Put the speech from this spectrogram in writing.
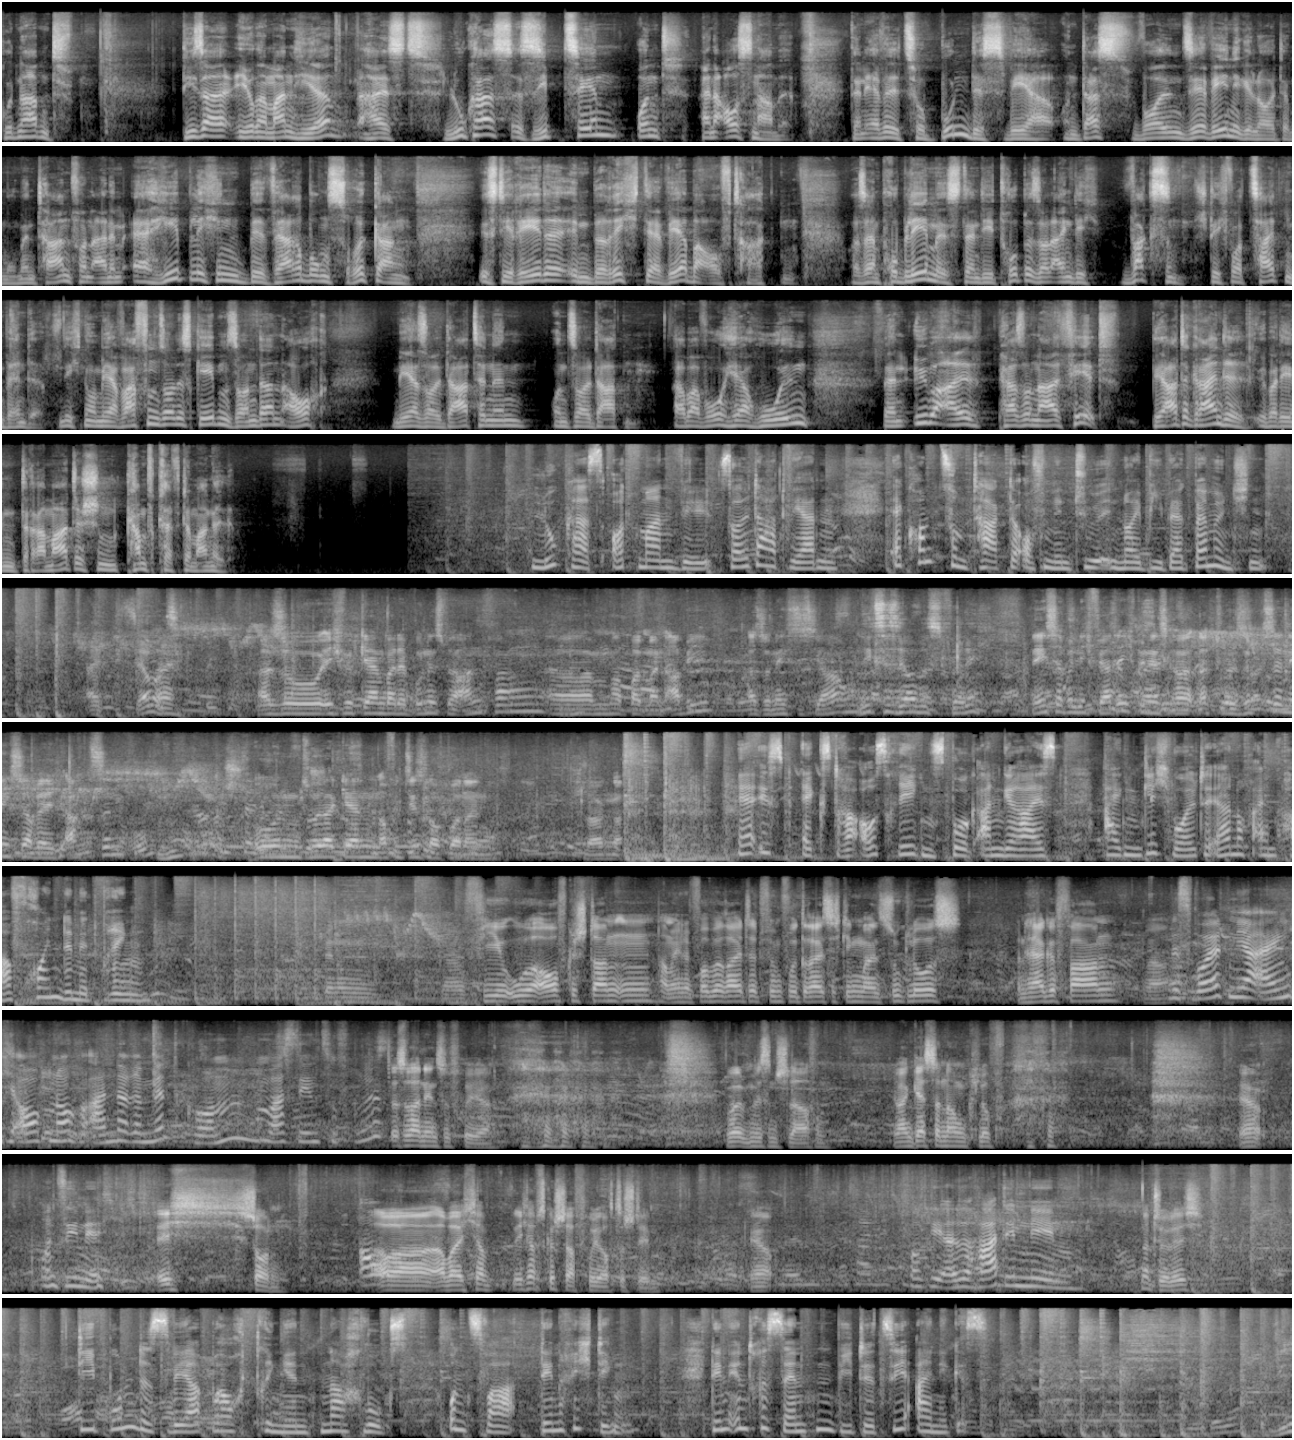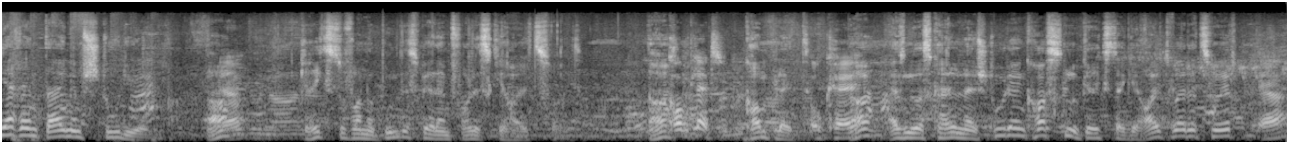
Guten Abend. Dieser junge Mann hier heißt Lukas, ist 17 und eine Ausnahme. Denn er will zur Bundeswehr. Und das wollen sehr wenige Leute momentan. Von einem erheblichen Bewerbungsrückgang ist die Rede im Bericht der Wehrbeauftragten. Was ein Problem ist, denn die Truppe soll eigentlich wachsen. Stichwort Zeitenwende. Nicht nur mehr Waffen soll es geben, sondern auch mehr Soldatinnen und Soldaten. Aber woher holen, wenn überall Personal fehlt? Beate Greindl über den dramatischen Kampfkräftemangel. Lukas Ottmann will Soldat werden. Er kommt zum Tag der offenen Tür in Neubiberg bei München. Hi. Servus. Also ich würde gerne bei der Bundeswehr anfangen, ähm, habe bald mein Abi, also nächstes Jahr. Nächstes Jahr bist du fertig? Nächstes Jahr bin ich fertig, ich bin jetzt gerade aktuell 17, nächstes Jahr werde ich 18 mhm. und würde halt gerne einen Offizierslaufbahn einschlagen. Er ist extra aus Regensburg angereist. Eigentlich wollte er noch ein paar Freunde mitbringen. Ich bin um 4 Uhr aufgestanden, habe mich dann vorbereitet. 5.30 Uhr ging mein Zug los, bin hergefahren. Ja. Es wollten ja eigentlich auch noch andere mitkommen. War es denen zu früh? Das war denen zu früh, ja. wollten ein bisschen schlafen. Wir waren gestern noch im Club. ja. Und Sie nicht? Ich schon. Aber, aber ich habe es geschafft, früh aufzustehen. Ja. Okay, also hart im Nehmen. Natürlich. Die Bundeswehr braucht dringend Nachwuchs. Und zwar den richtigen. Den Interessenten bietet sie einiges. Während deinem Studium ja, kriegst du von der Bundeswehr dein volles Gehalt. Ja? Komplett? Komplett. Okay. Ja? Also du hast keine Studienkosten, du kriegst dein Gehalt weiter zahlt. Ja.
